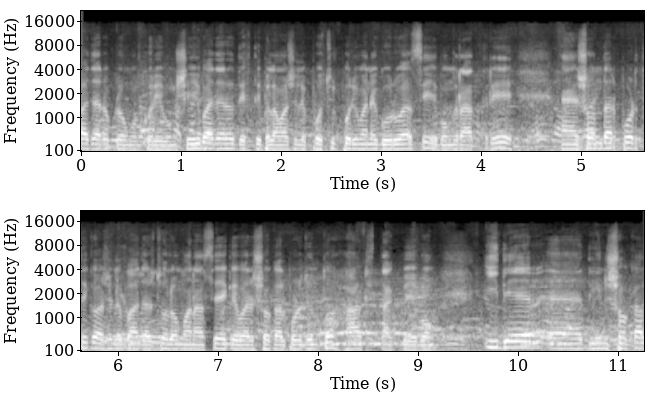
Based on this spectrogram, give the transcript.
বাজারও ভ্রমণ করি এবং সেই বাজারেও দেখতে পেলাম আসলে প্রচুর পরিমাণে গরু আছে এবং রাত্রে সন্ধ্যার পর থেকে আসলে বাজার চলমান আছে। একেবারে সকাল পর্যন্ত হাট থাকবে এবং ঈদের দিন সকাল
